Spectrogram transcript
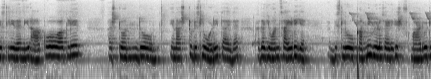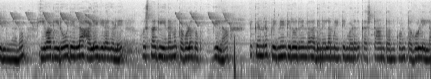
ಬಿಸಿಲಿದೆ ನೀರು ಹಾಕೋವಾಗಲೇ ಅಷ್ಟೊಂದು, ಏನು ಅಷ್ಟು ಬಿಸಿಲು ಹೊಡಿತಾ ಇದೆ. ಹಾಗಾಗಿ ಒಂದು ಸೈಡಿಗೆ ಬಿಸಿಲು ಕಮ್ಮಿ ಬೀಳೋ ಸೈಡಿಗೆ ಶಿಫ್ಟ್ ಮಾಡಿಬಿಟ್ಟಿದ್ದೀನಿ ನಾನು. ಇವಾಗ ಇರೋದೆಲ್ಲ ಹಳೆ ಗಿಡಗಳೇ, ಹೊಸದಾಗಿ ಏನನ್ನೂ ತಗೊಳ್ಳೋದಕ್ಕೆ ಹೋಗಿಲ್ಲ. ಯಾಕೆಂದರೆ ಪ್ರೆಗ್ನೆಂಟ್ ಇರೋದ್ರಿಂದ ಅದನ್ನೆಲ್ಲ ಮೇಂಟೈನ್ ಮಾಡೋದು ಕಷ್ಟ ಅಂತ ಅಂದ್ಕೊಂಡು ತಗೊಳ್ಳಿಲ್ಲ.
